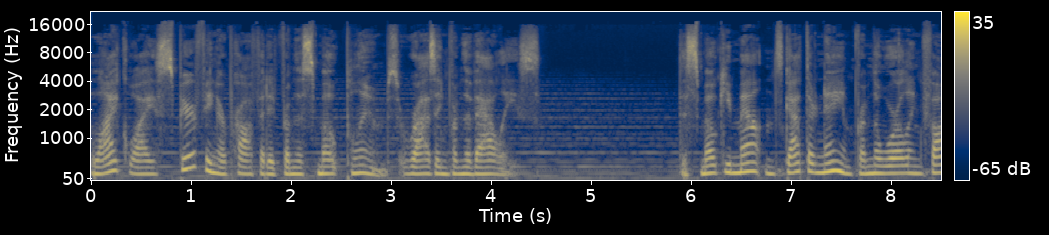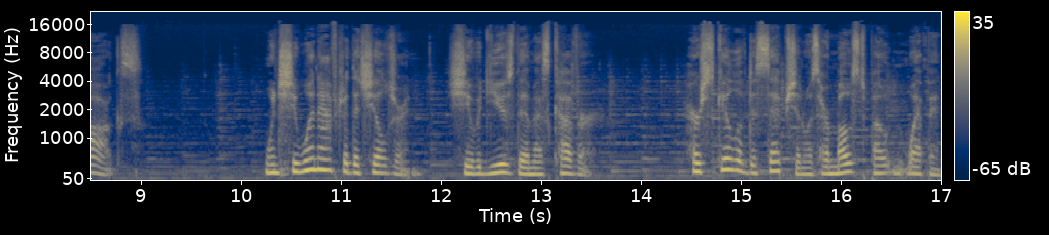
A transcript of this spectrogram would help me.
Likewise, Spearfinger profited from the smoke plumes rising from the valleys. The Smoky Mountains got their name from the whirling fogs. When she went after the children, she would use them as cover. Her skill of deception was her most potent weapon.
